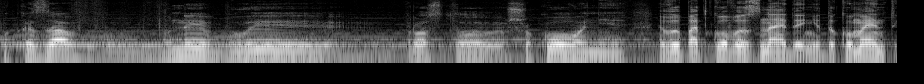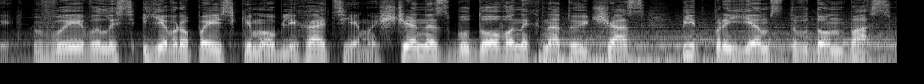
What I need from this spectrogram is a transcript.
показав. Вони були просто шоковані. Випадково знайдені документи виявились європейськими облігаціями ще не збудованих на той час підприємств Донбасу.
